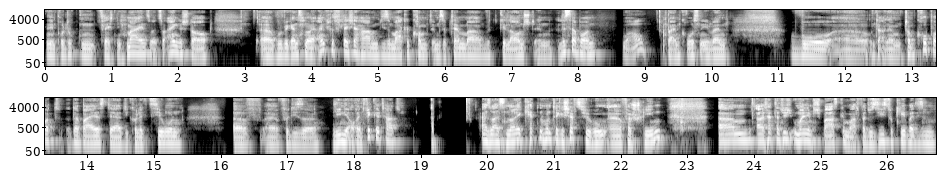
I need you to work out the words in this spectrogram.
in den Produkten vielleicht nicht meins oder zu eingestaubt, äh, wo wir ganz neue Angriffsfläche haben. Diese Marke kommt im September, wird gelauncht in Lissabon. Wow. Beim großen Event, wo äh, unter anderem Tom Kropot dabei ist, der die Kollektion äh, äh, für diese Linie auch entwickelt hat. Also als neue Kettenhund der Geschäftsführung äh, verschrien. Ähm, aber es hat natürlich unheimlich Spaß gemacht, weil du siehst, okay, bei diesem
